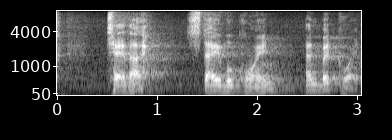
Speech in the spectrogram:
Tether, stablecoin, and Bitcoin,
